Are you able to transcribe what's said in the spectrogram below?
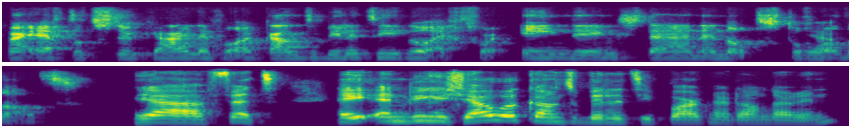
Maar echt dat stukje high-level accountability wil echt voor één ding staan en dat is toch wel dat. Ja, vet. Hey, en wie is jouw accountability partner dan daarin?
